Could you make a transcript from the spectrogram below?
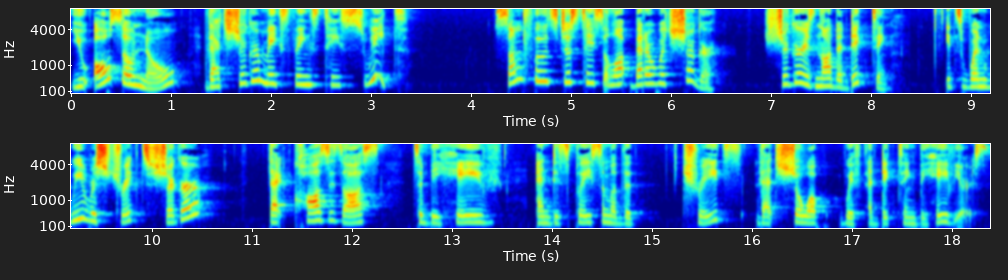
You also know that sugar makes things taste sweet. Some foods just taste a lot better with sugar. Sugar is not addicting. It's when we restrict sugar that causes us to behave and display some of the traits that show up with addicting behaviors.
